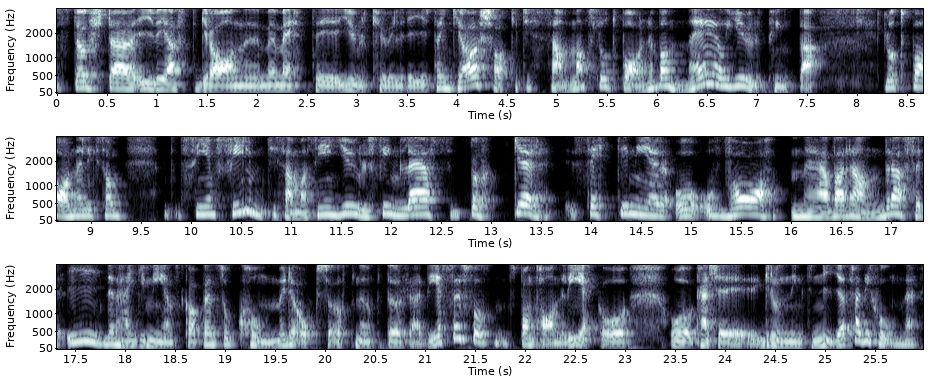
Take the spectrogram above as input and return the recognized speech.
största, yvigast gran med mest julkulor i, utan gör saker tillsammans. Låt barnen vara med och julpynta. Låt barnen liksom se en film tillsammans, se en julfilm, läs böcker. Sätt er ner och, och var med varandra för i den här gemenskapen så kommer det också öppna upp dörrar. Dels för spontan lek och, och kanske grundning till nya traditioner.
